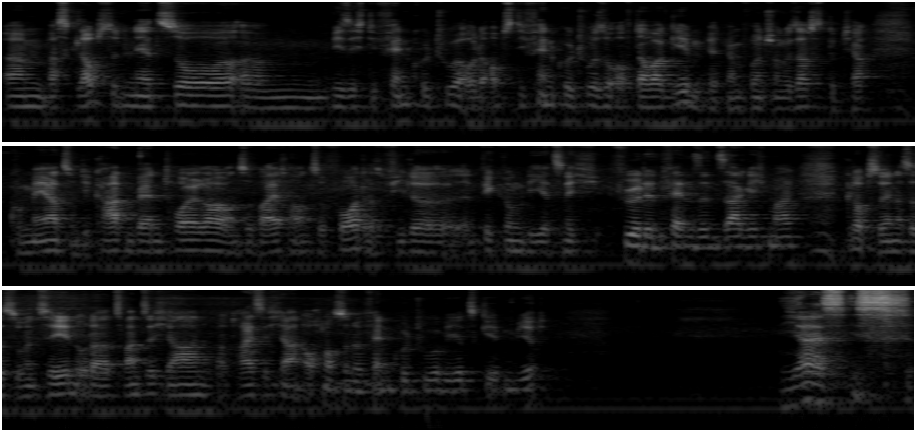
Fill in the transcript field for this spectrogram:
Ähm, was glaubst du denn jetzt so, ähm, wie sich die Fankultur oder ob es die Fankultur so auf Dauer geben wird? Wir haben vorhin schon gesagt, es gibt ja Kommerz und die Karten werden teurer und so weiter und so fort. Also viele Entwicklungen, die jetzt nicht für den Fan sind, sage ich mal. Glaubst du denn, dass es so in 10 oder 20 Jahren oder 30 Jahren auch noch so eine Fankultur wie jetzt geben wird? Ja, es ist,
